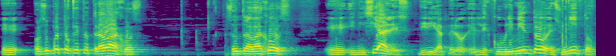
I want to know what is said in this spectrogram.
Eh, por supuesto que estos trabajos son trabajos eh, iniciales, diría, pero el descubrimiento es un hito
